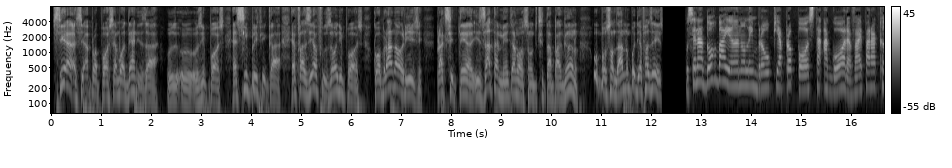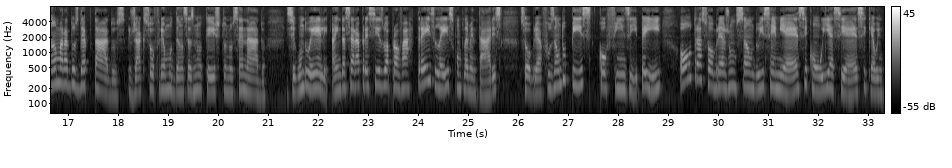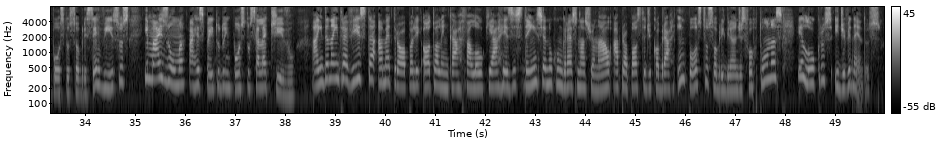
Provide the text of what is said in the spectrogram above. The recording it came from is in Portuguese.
Se a, se a proposta é modernizar os, os, os, impostos, é simplificar, é fazer a fusão de impostos, cobrar na origem, para que se tenha exatamente a noção do que se está pagando, o Bolsonaro não podia fazer isso. O senador baiano lembrou que a proposta agora vai para a Câmara dos Deputados, já que sofreu mudanças no texto no Senado. Segundo ele, ainda será preciso aprovar três leis complementares sobre a fusão do PIS, COFINS e IPI, outra sobre a junção do ICMS com o ISS, que é o Imposto sobre Serviços, e mais uma a respeito do imposto seletivo. Ainda na entrevista à Metrópole, Otto Alencar falou que há resistência no Congresso Nacional à proposta de cobrar imposto sobre grandes fortunas e lucros e dividendos.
